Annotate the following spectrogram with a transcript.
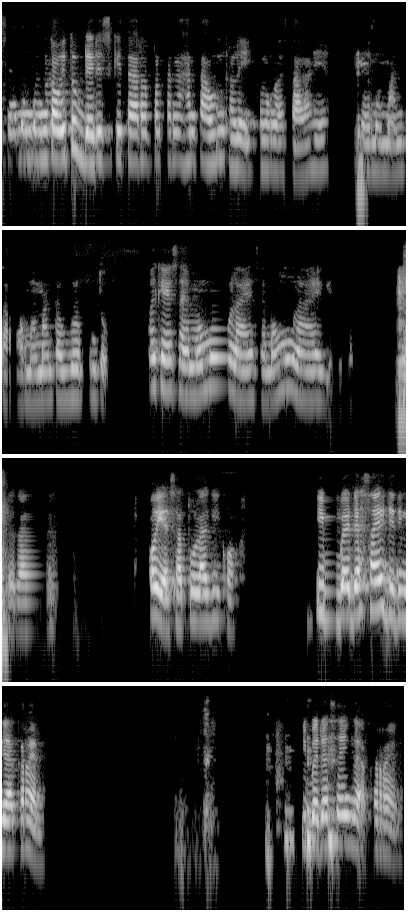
Saya memantau itu dari sekitar pertengahan tahun kali kalau nggak salah ya. Hmm. Saya memantau, memantau grup untuk oke okay, saya mau mulai, saya mau mulai gitu. Hmm. gitu kan. Oh ya satu lagi kok ibadah saya jadi nggak keren. Ibadah saya nggak keren.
